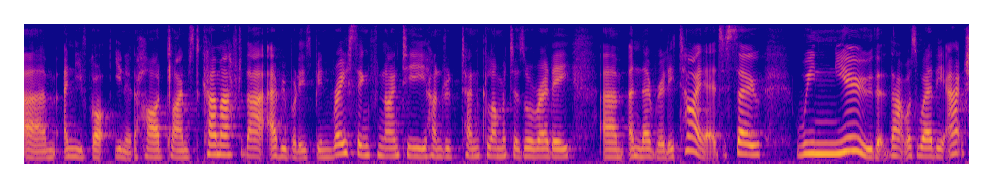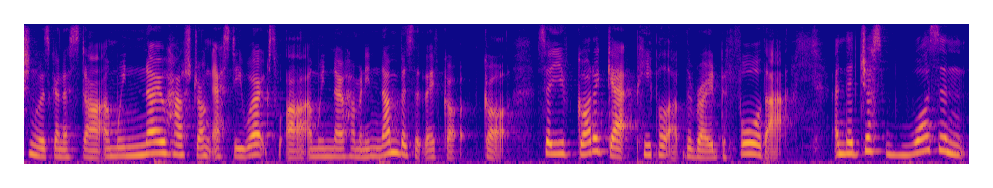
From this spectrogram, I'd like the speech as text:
Um, and you've got, you know, the hard climbs to come after that. Everybody's been racing for 90, 110 kilometres already. Um, and they're really tired. So we knew that that was where the action was going going to start, and we know how strong SD Worx are, and we know how many numbers that they've got got. So you've got to get people up the road before that, and there just wasn't.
